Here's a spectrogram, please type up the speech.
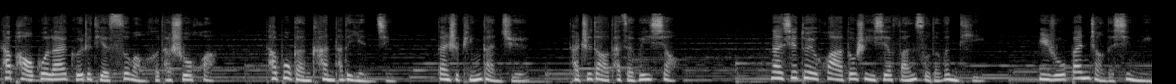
他跑过来，隔着铁丝网和他说话。他不敢看他的眼睛，但是凭感觉，他知道他在微笑。那些对话都是一些繁琐的问题，比如班长的姓名、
